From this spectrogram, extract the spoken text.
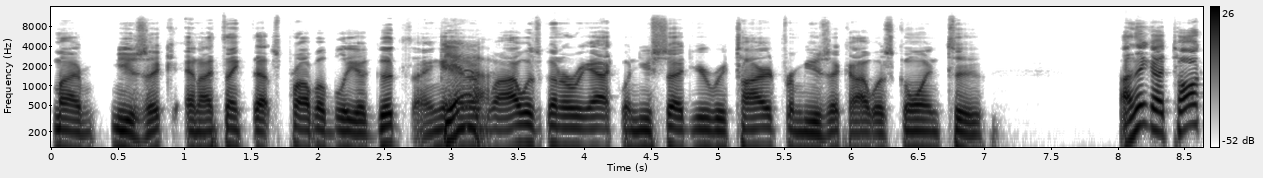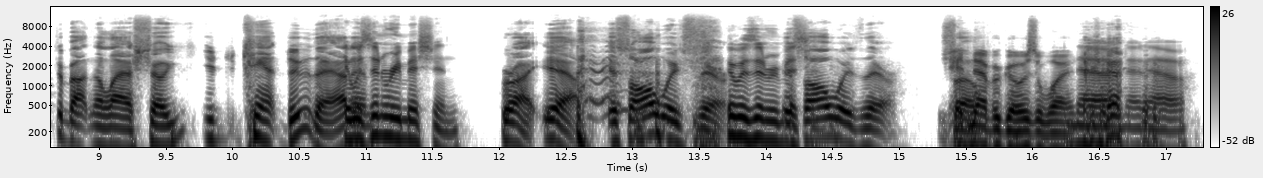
my music, and I think that's probably a good thing. Yeah. And I was going to react when you said you're retired from music. I was going to. I think I talked about in the last show. You, you can't do that. it was and- in remission. right. Yeah, it's always there. It was in remission. it's always there. So, it never goes away. No, no, no.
